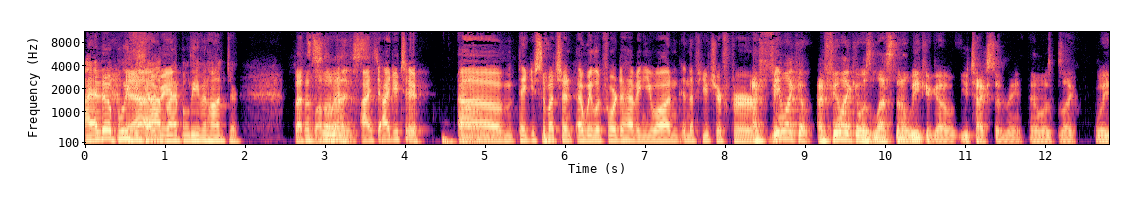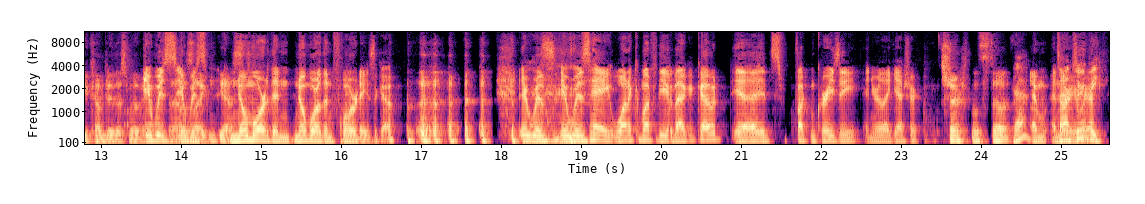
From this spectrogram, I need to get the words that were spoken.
I don't believe Yeah, in I God, mean- but I believe in Hunter. That's, That's so lovely. nice. I, I do too. Um, thank you so much, and, and we look forward to having you on in the future. For I feel like it, I feel like it was less than a week ago. You texted me and was like, "Will you come do this movie?" it was And it was like, yes. no more than no more than four days ago. It was it was hey, want to come on for the Omega Code? Uh, it's fucking crazy, and you're like, yeah, sure. sure, let's do it. Yeah, And, and it's on there. Tubi. It's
